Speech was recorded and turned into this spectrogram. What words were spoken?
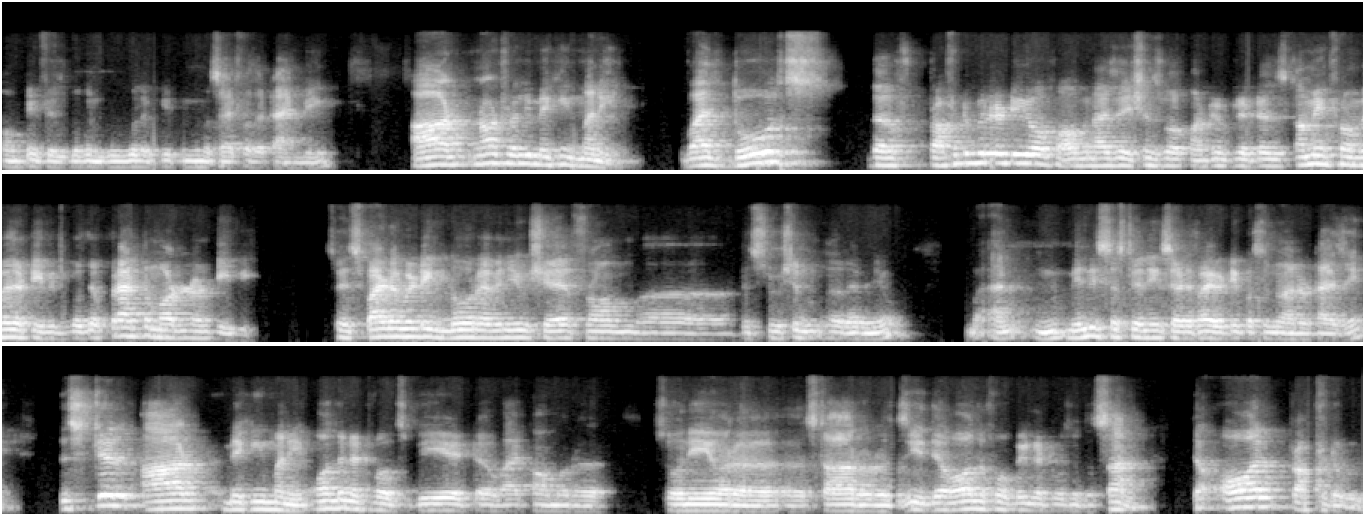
counting Facebook and Google and keeping them aside for the time being, are not really making money. While those, the profitability of organizations who are content creators is coming from where the TV, because they've cracked the model on TV. So in spite of getting low revenue share from uh, distribution revenue and mainly sustaining 75, 80% of advertising, they still are making money. All the networks, be it uh, Viacom or a Sony or a, a Star or Zee, they're all the four big networks of the Sun. They're all profitable.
